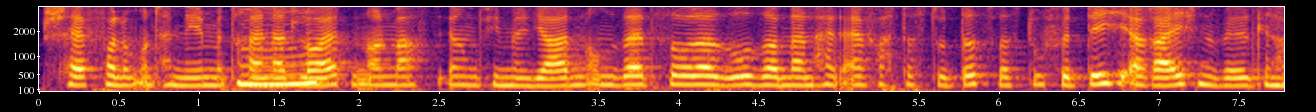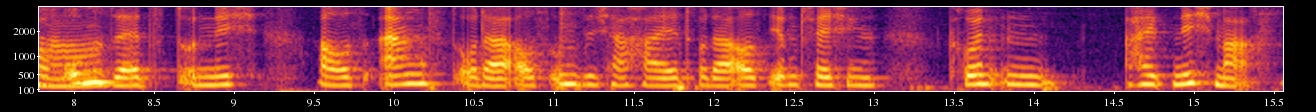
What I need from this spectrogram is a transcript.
Chef von einem Unternehmen mit 300 Leuten und machst irgendwie Milliardenumsätze oder so, sondern halt einfach, dass du das, was du für dich erreichen willst, Genau. auch umsetzt und nicht aus Angst oder aus Unsicherheit oder aus irgendwelchen Gründen halt nicht machst,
